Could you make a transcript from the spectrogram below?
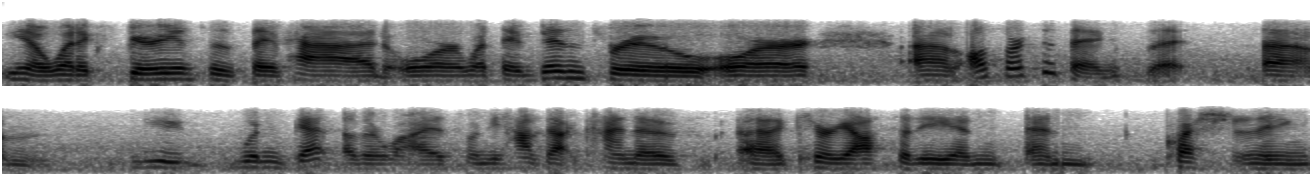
you know what experiences they've had or what they've been through or uh, all sorts of things that um you wouldn't get otherwise when you have that kind of uh, curiosity and and questioning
